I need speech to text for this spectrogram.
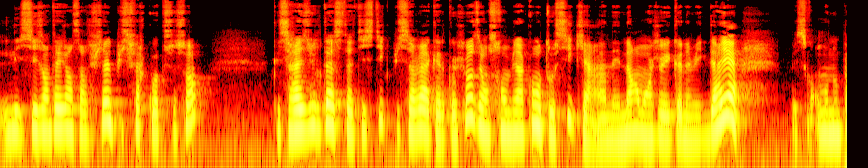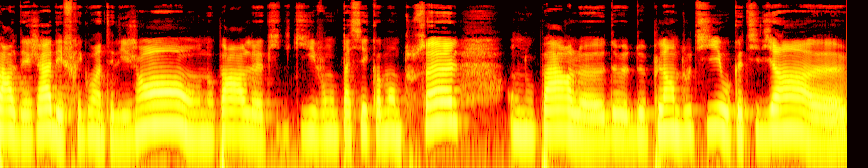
les, ces intelligences artificielles puissent faire quoi que ce soit, que ces résultats statistiques puissent servir à quelque chose, et on se rend bien compte aussi qu'il y a un énorme enjeu économique derrière. Parce qu'on nous parle déjà des frigos intelligents, on nous parle qui, qui vont passer commande tout seuls, on nous parle de, de plein d'outils au quotidien, euh,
